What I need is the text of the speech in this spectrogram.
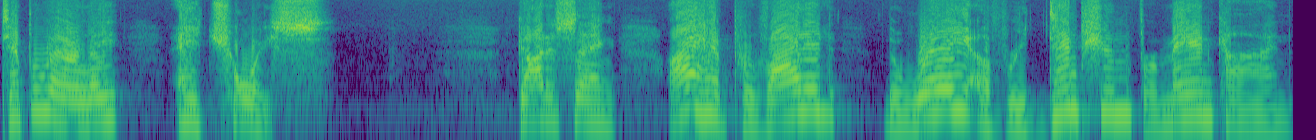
temporarily a choice. God is saying, I have provided the way of redemption for mankind,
